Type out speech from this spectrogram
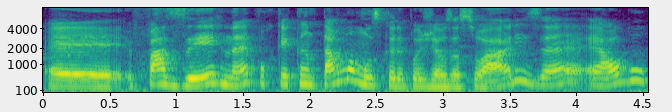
é, fazer, né? Porque cantar uma música depois de Elza Soares é, é, algo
